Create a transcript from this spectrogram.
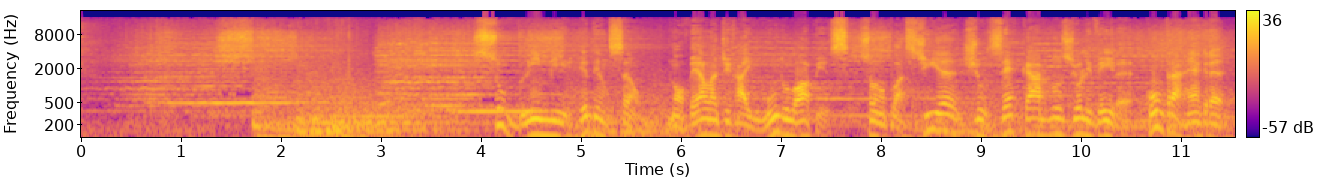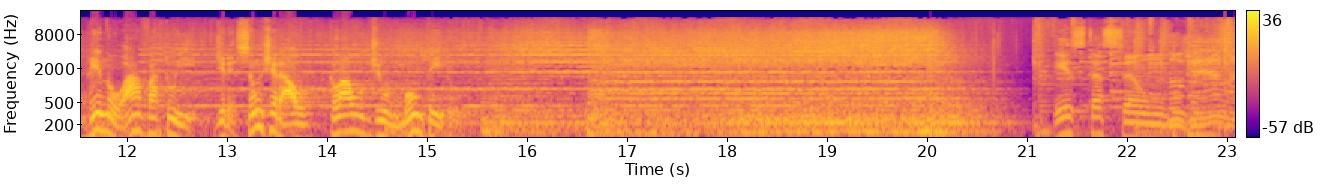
Sublime Redenção. Novela de Raimundo Lopes. Sonoplastia José Carlos de Oliveira. Contra-regra Renoir Vartui. Direção-geral Cláudio Monteiro. Estação Novela.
